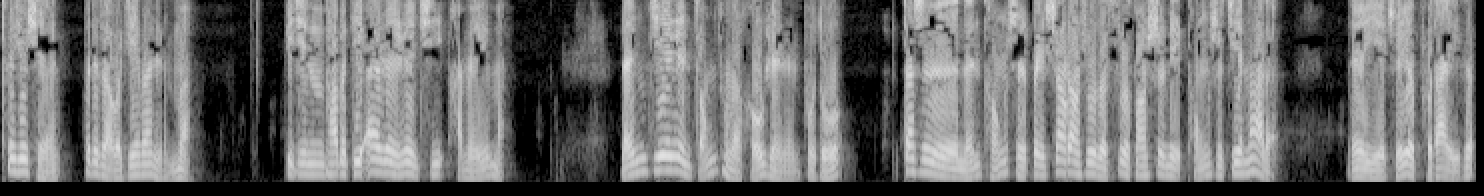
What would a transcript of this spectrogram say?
退休前不得找个接班人嘛？毕竟他的第二任任期还没满，能接任总统的候选人不多。但是能同时被上上述的四方势力同时接纳的，呃，也只有普大一个。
